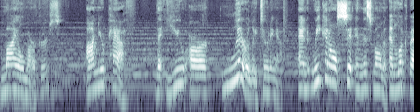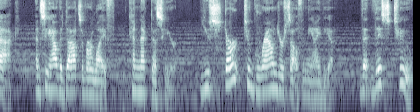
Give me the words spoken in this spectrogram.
mile markers on your path that you are literally tuning out. And we can all sit in this moment and look back and see how the dots of our life connect us here. You start to ground yourself in the idea that this too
